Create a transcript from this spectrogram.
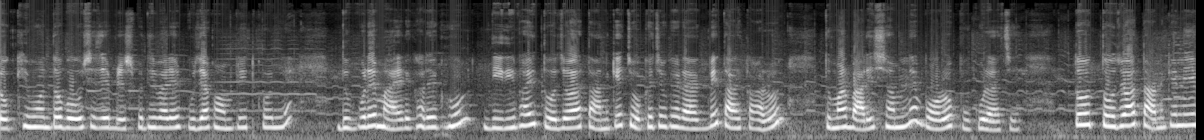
লক্ষ্মীমন্ত বউ সেজে বৃহস্পতিবারের পূজা কমপ্লিট করলে। দুপুরে মায়ের ঘরে ঘুম। দিদিভাই তোজোয়া তানকে চোখে চোখে রাখবে, তার কারণ তোমার বাড়ির সামনে বড় পুকুর আছে। তো তোজোয়া তানকে নিয়ে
